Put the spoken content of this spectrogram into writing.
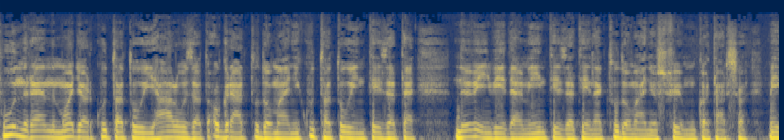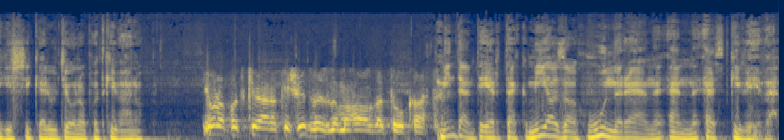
HUNREN Magyar Kutatói Hálózat Agrártudományi Kutatóintézete Növényvédelmi Intézetének tudományos főmunkatársa. Mégis sikerült. Jó napot kívánok! Jó napot kívánok, és üdvözlöm a hallgatókat! Mindent értek. Mi az a HUNREN, en, ezt kivéve?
